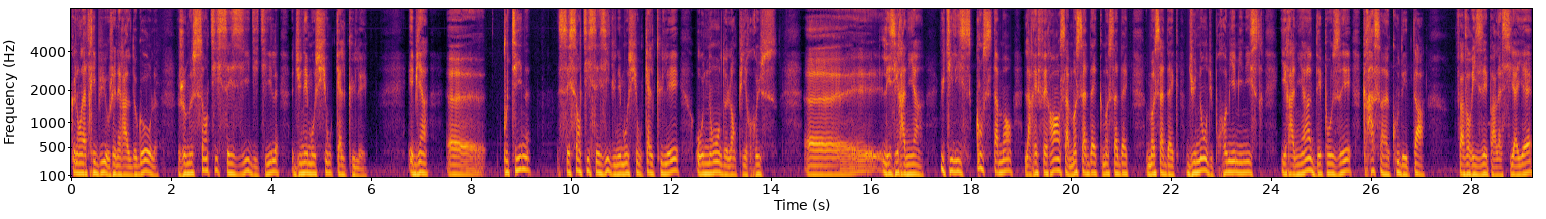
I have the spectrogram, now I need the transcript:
que l'on attribue au général de Gaulle. Je me sentis saisi, dit-il, d'une émotion calculée. Eh bien, euh, Poutine s'est senti saisi d'une émotion calculée au nom de l'Empire russe. Euh, les Iraniens utilisent constamment la référence à Mossadegh, Mossadegh, Mossadegh, du nom du premier ministre iranien déposé grâce à un coup d'État favorisé par la CIA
